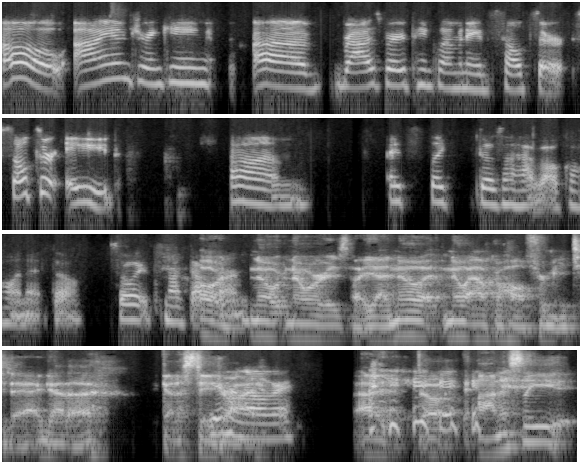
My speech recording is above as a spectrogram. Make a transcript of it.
Oh, I am drinking uh, raspberry pink lemonade seltzer, seltzer aid. Um, it's like doesn't have alcohol in it though, so it's not that oh, fun. No, no worries. Uh, yeah, no, no alcohol for me today. I gotta, gotta stay You're dry. uh, honestly,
